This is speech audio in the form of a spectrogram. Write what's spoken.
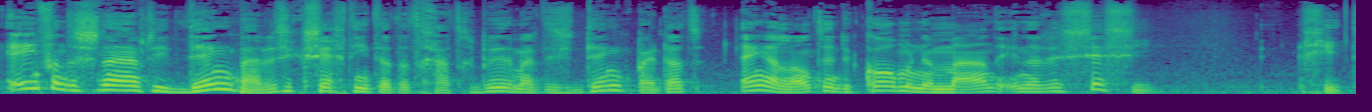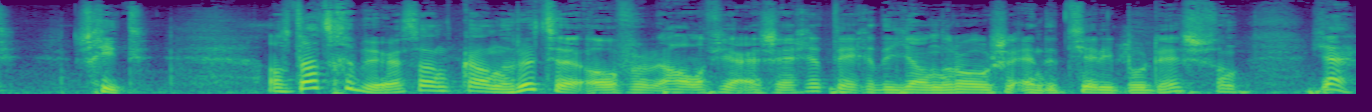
een van de scenario's die denkbaar is, ik zeg niet dat het gaat gebeuren, maar het is denkbaar dat Engeland in de komende maanden in een recessie giet, schiet. Als dat gebeurt, dan kan Rutte over een half jaar zeggen tegen de Jan Rozen en de Thierry Baudet van... Ja,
